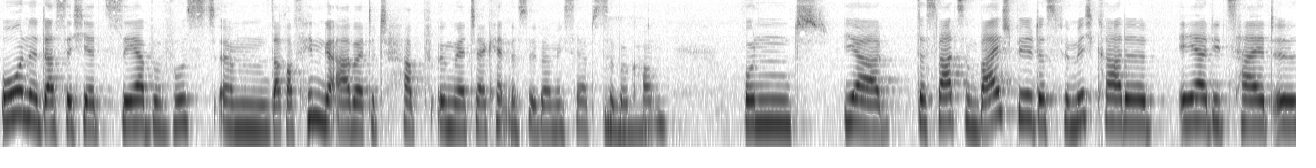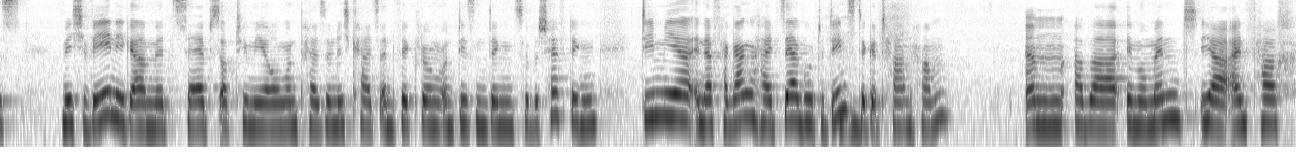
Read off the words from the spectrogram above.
ohne dass ich jetzt sehr bewusst ähm, darauf hingearbeitet habe, irgendwelche Erkenntnisse über mich selbst mhm. zu bekommen. Und ja, das war zum Beispiel, dass für mich gerade eher die Zeit ist, mich weniger mit Selbstoptimierung und Persönlichkeitsentwicklung und diesen Dingen zu beschäftigen, die mir in der Vergangenheit sehr gute Dienste mhm. getan haben, ähm, aber im Moment ja einfach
